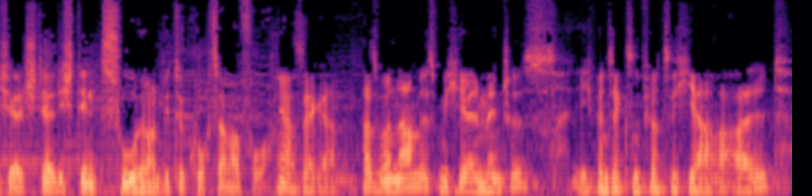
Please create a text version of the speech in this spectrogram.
Michael, stell dich den Zuhörern bitte kurz einmal vor. Ja, sehr gerne. Also mein Name ist Michael Mensches. Ich bin 46 Jahre alt.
